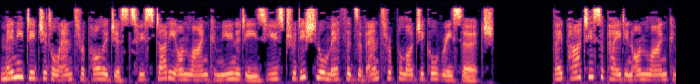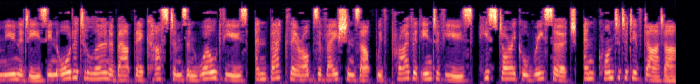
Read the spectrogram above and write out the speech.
Many digital anthropologists who study online communities use traditional methods of anthropological research. They participate in online communities in order to learn about their customs and worldviews, and back their observations up with private interviews, historical research, and quantitative data.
